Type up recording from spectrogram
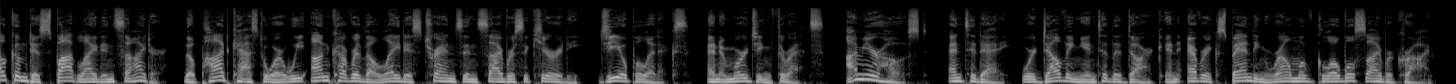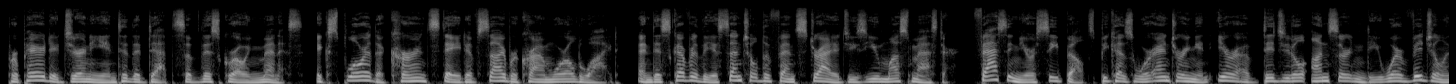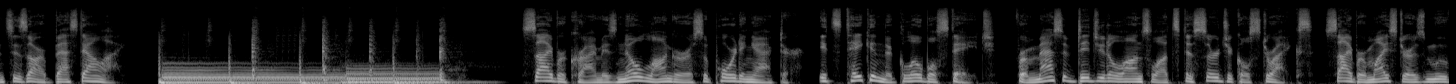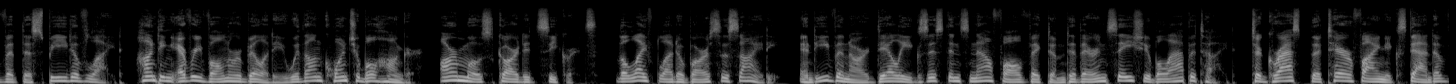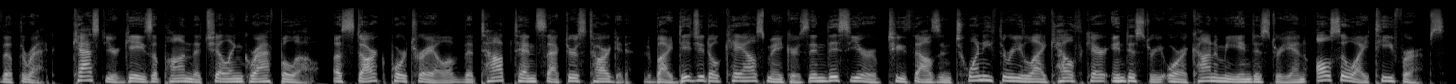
Welcome to Spotlight Insider, the podcast where we uncover the latest trends in cybersecurity, geopolitics, and emerging threats. I'm your host, and today we're delving into the dark and ever expanding realm of global cybercrime. Prepare to journey into the depths of this growing menace, explore the current state of cybercrime worldwide, and discover the essential defense strategies you must master. Fasten your seatbelts because we're entering an era of digital uncertainty where vigilance is our best ally. Cybercrime is no longer a supporting actor. It's taken the global stage. From massive digital onslaughts to surgical strikes, cyber maestros move at the speed of light, hunting every vulnerability with unquenchable hunger. Our most guarded secrets, the lifeblood of our society, and even our daily existence now fall victim to their insatiable appetite. To grasp the terrifying extent of the threat, cast your gaze upon the chilling graph below, a stark portrayal of the top 10 sectors targeted by digital chaos makers in this year of 2023 like healthcare industry or economy industry and also IT firms.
